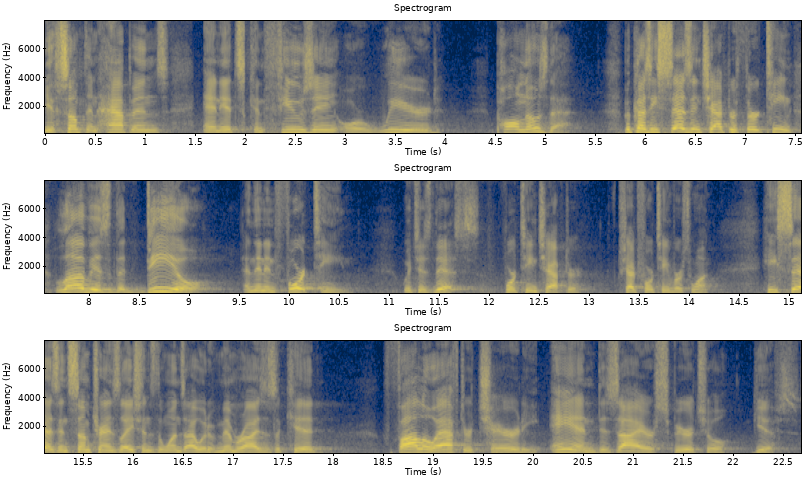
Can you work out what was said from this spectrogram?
If something happens and it's confusing or weird, Paul knows that. Because he says in chapter 13, love is the deal. And then in 14, which is this 14 chapter, chapter 14, verse 1. He says, in some translations, the ones I would have memorized as a kid, follow after charity and desire spiritual gifts.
